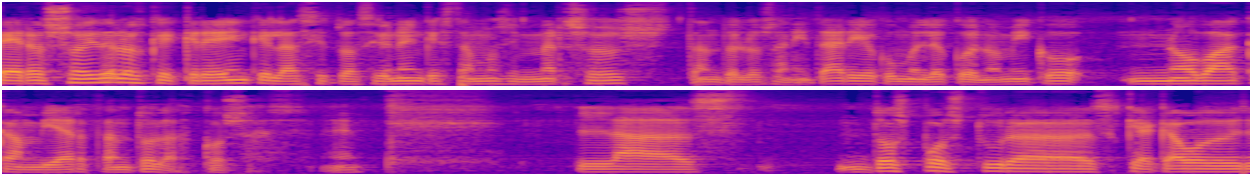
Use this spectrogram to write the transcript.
pero soy de los que creen que la situación en que estamos inmersos, tanto en lo sanitario como en lo económico, no va a cambiar tanto las cosas. ¿eh? Las dos posturas que acabo de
